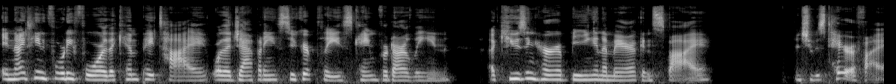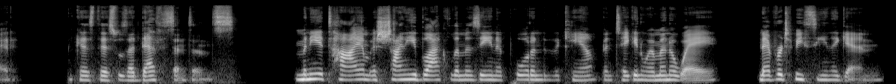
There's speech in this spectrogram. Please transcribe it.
In 1944, the Kempeitai, or the Japanese secret police, came for Darlene, accusing her of being an American spy. And she was terrified, because this was a death sentence. Many a time, a shiny black limousine had pulled into the camp and taken women away, never to be seen again.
